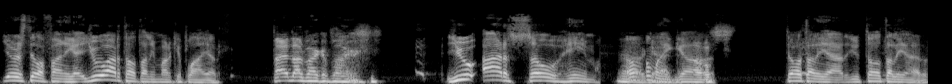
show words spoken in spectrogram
You're still a funny guy. You are totally Markiplier. I'm not Markiplier. You are so him. Oh, my god. no. Totally are. You totally are.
